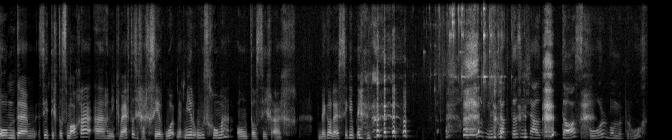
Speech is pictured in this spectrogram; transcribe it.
Und ähm, seit ich das mache, äh, habe ich gemerkt, dass ich eigentlich sehr gut mit mir auskomme und dass ich eigentlich mega lässig bin. ich glaube, das ist auch das Goal, das man braucht,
